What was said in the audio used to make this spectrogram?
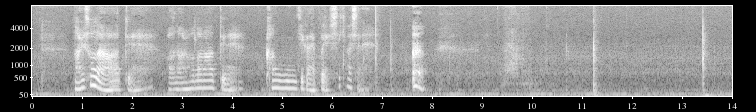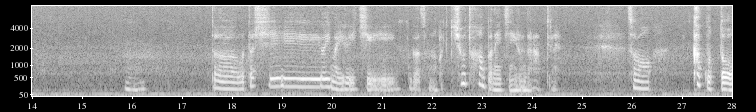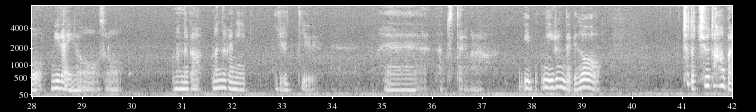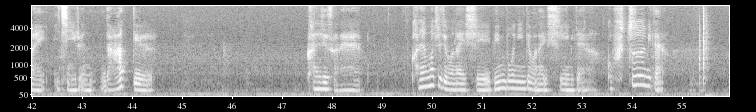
なりそうだなってねあなるほどなっていうね感じがやっぱりしてきましたね。うん。だ私が今いる位置がそのなんか中途半端な位置にいるんだなっていうね。その過去と未来のその真ん中真ん中にいるっていう。えー、なんつったらいいのかな。いにいるんだけどちょっと中途半端な位置にいるんだなっていう感じですかね。金持ちでもないし貧乏人でもないしみたいな。こう普通みたいな。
